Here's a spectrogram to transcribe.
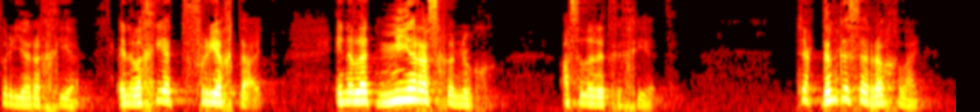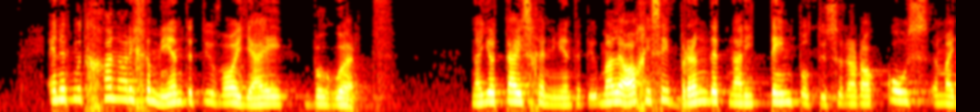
vir Here gee. En hulle gee dit vreugde uit. En hulle het meer as genoeg as hulle dit gegee het. So ek dink is 'n riglyn. En dit moet gaan na die gemeente toe waar jy behoort. Na jou tuisgemeente toe. Malagi sê bring dit na die tempel toe sodat daar kos in my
